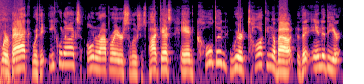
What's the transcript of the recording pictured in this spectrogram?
We're back with the Equinox Owner Operator Solutions podcast. And Colton, we're talking about the end of the year.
